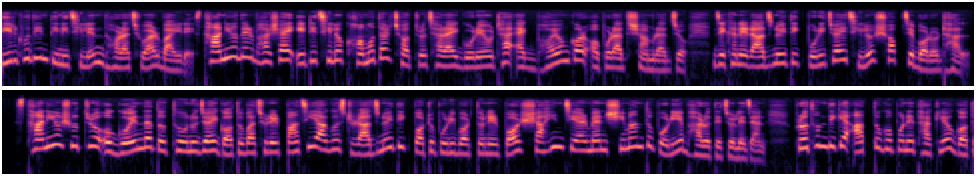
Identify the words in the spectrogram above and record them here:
দীর্ঘদিন তিনি ছিলেন ধরাছোঁয়ার বাইরে। স্থানীয়দের ভাষায় এটি ছিল ক্ষমতার ছত্র ছত্রছাড়ায় গড়ে ওঠা এক ভয়ঙ্কর অপরাধ সাম্রাজ্য, যেখানে রাজনৈতিক পরিচয় ছিল সবচেয়ে বড় ঢাল। স্থানীয় সূত্র ও গোয়েন্দা তথ্য অনুযায়ী গত বছরের পাঁচই আগস্ট রাজনৈতিক পট পরিবর্তনের পর শাহিন চেয়ারম্যান সীমান্ত পড়িয়ে ভারতে চলে যান। প্রথম দিকে আত্মগোপনে থাকলেও গত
